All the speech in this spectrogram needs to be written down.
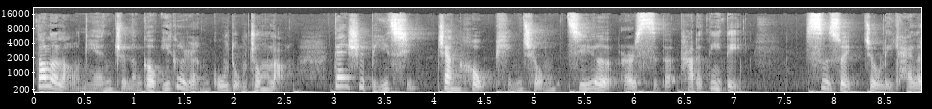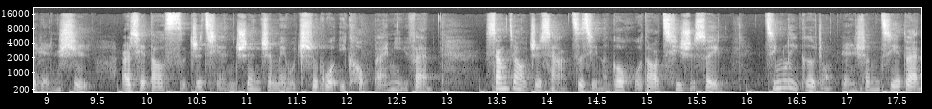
到了老年只能够一个人孤独终老。但是比起战后贫穷、饥饿而死的他的弟弟，四岁就离开了人世，而且到死之前甚至没有吃过一口白米饭。相较之下，自己能够活到七十岁，经历各种人生阶段，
